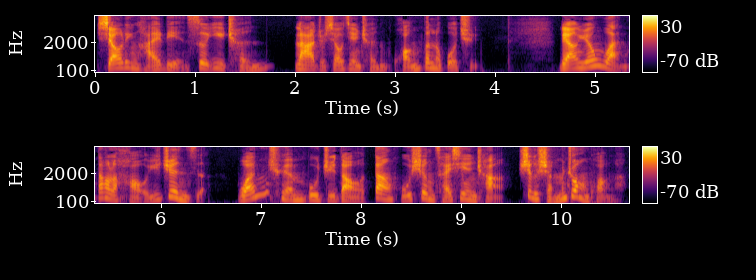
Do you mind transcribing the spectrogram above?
萧令海脸色一沉，拉着萧建成狂奔了过去。两人晚到了好一阵子，完全不知道淡湖圣才现场是个什么状况了。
